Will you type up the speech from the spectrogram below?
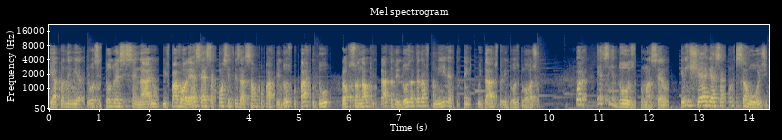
E a pandemia trouxe todo esse cenário que favorece essa conscientização por parte do idoso, por parte do profissional que trata do idoso, até da família que tem que cuidar do seu idoso, lógico. Agora, esse idoso, Marcelo, ele enxerga essa condição hoje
